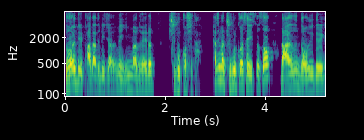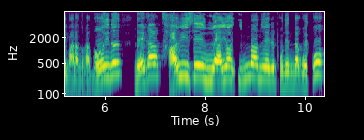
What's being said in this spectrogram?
너희들이 받아들이지 않으면 임마누엘은 죽을 것이다. 하지만 죽을 것에 있어서 나는 너희들에게 말하노라. 너희는 내가 다윗에 의하여 임마누엘을 보낸다고 했고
